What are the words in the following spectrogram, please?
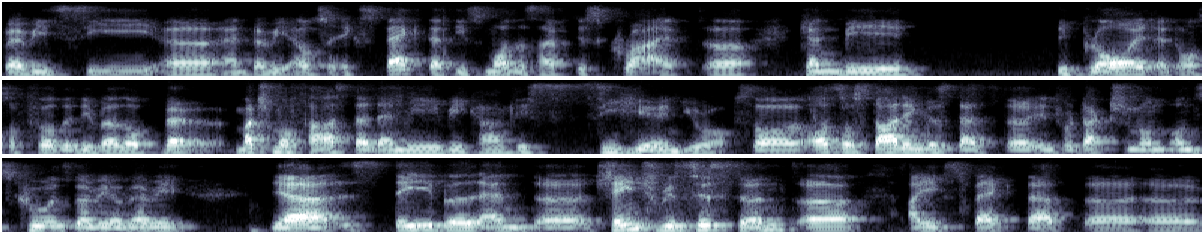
where we see uh, and where we also expect that these models I've described uh, can be deployed and also further developed very, much more faster than we, we currently see here in Europe. So also starting with that uh, introduction on, on schools where we are very yeah stable and uh, change resistant uh, I expect that uh, uh,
